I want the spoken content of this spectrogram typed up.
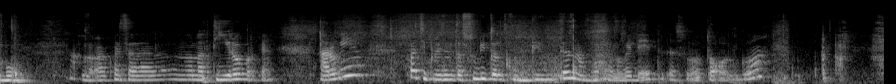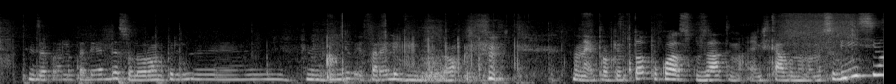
Boh. Allora questa non la tiro perché la rovino. Poi si presenta subito il computer non so se lo vedete adesso lo tolgo. Senza farlo cadere adesso lo rompo nel video per fare le video però. Non è proprio il top qua scusate ma il cavo non l'ho messo benissimo.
